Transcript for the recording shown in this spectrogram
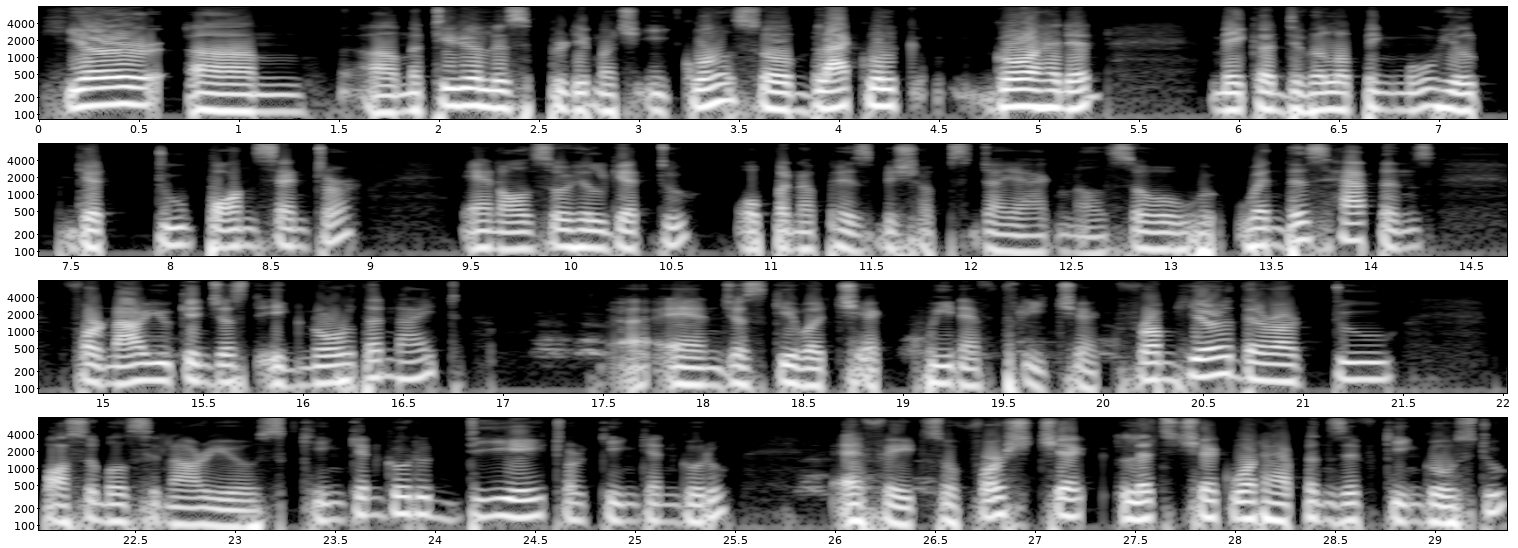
here um, uh, material is pretty much equal. So black will go ahead and make a developing move. He'll get two pawn center and also he'll get to open up his bishop's diagonal. So when this happens for now you can just ignore the knight uh, and just give a check queen f3 check. From here there are two possible scenarios. King can go to d8 or king can go to f8 so first check let's check what happens if king goes to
